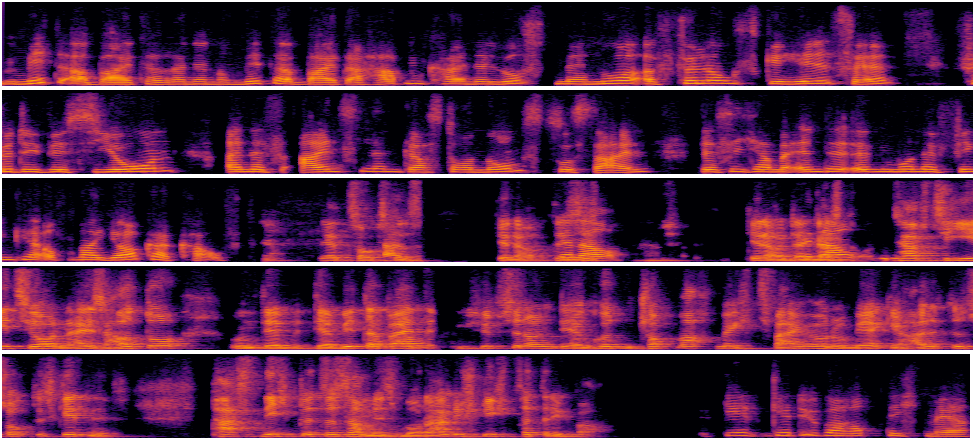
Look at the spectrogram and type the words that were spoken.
Mitarbeiterinnen und Mitarbeiter haben keine Lust mehr, nur Erfüllungsgehilfe für die Vision eines einzelnen Gastronoms zu sein, der sich am Ende irgendwo eine Finke auf Mallorca kauft. Ja, jetzt sagst du das. Genau. Das genau. Ist, genau, der genau. Gastronom kauft sich jedes Jahr ein neues Auto und der, der Mitarbeiter genau. XY, der einen guten Job macht, möchte zwei Euro mehr Gehalt und sagt, das geht nicht. Passt nicht mehr zusammen, ist moralisch nicht vertretbar. Geht, geht überhaupt nicht mehr.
